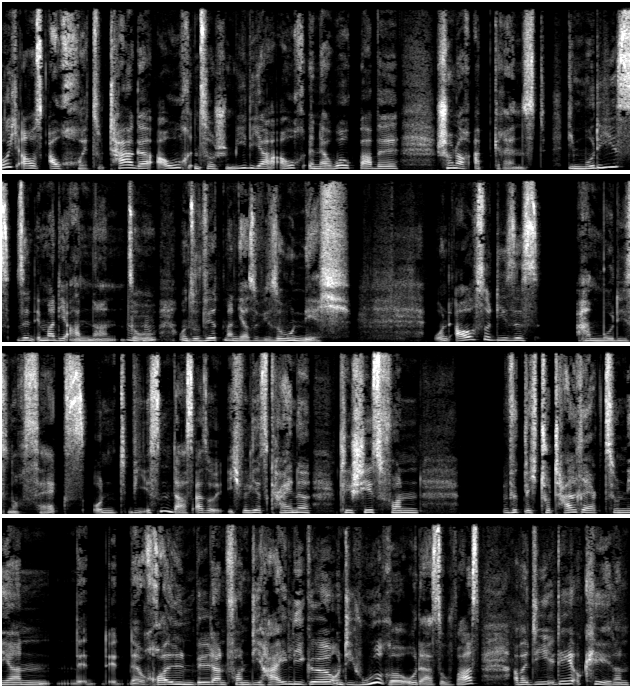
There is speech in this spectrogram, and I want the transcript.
durchaus auch heutzutage, auch in Social Media, auch in der Woke-Bubble schon auch abgrenzt. Die Muddis sind immer die anderen. So. Mhm. Und so wird man ja sowieso nicht. Und auch so dieses, haben Muddis noch Sex? Und wie ist denn das? Also ich will jetzt keine Klischees von wirklich total reaktionären äh, äh, Rollenbildern von die Heilige und die Hure oder sowas. Aber die Idee, okay, dann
